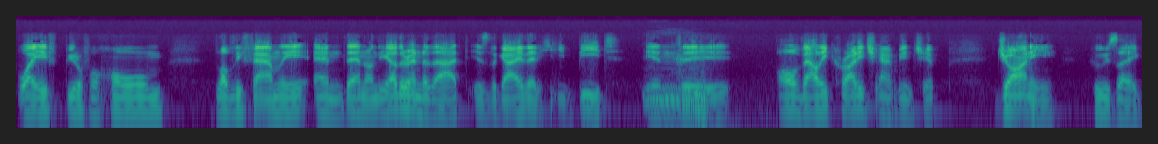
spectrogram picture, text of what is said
wife, beautiful home, lovely family. And then on the other end of that is the guy that he beat in the All Valley Karate Championship, Johnny, who's like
